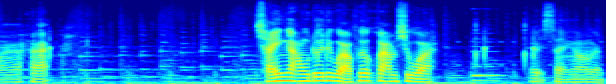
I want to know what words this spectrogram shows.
มาฮะ ใช้เงาด้วยดีกว่าเพื่อความชัวร์เฮ้ย ใส่เงากัน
